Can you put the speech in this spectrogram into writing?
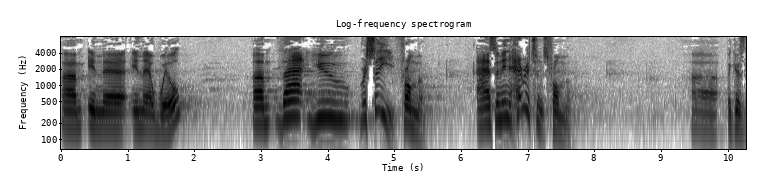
um, in, their, in their will um, that you receive from them as an inheritance from them. Uh, because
